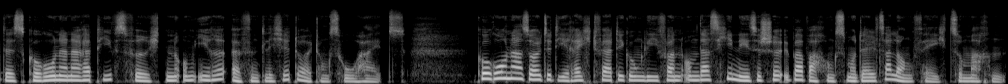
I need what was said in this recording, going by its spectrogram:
des Corona-Narrativs fürchten um ihre öffentliche Deutungshoheit. Corona sollte die Rechtfertigung liefern, um das chinesische Überwachungsmodell salonfähig zu machen,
